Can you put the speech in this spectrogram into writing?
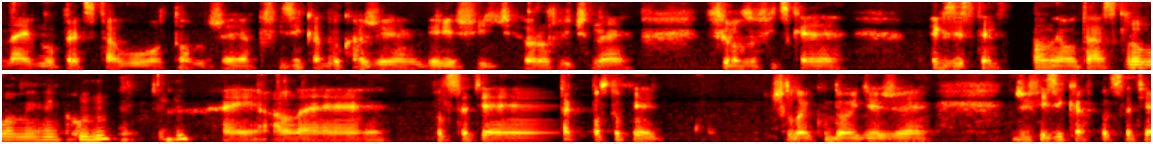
naivnú predstavu o tom, že ak fyzika dokáže vyriešiť rozličné filozofické existenciálne otázky. Problémy, hej. Uh-huh. hej ale podstate tak postupne človeku dojde, že, že fyzika v podstate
